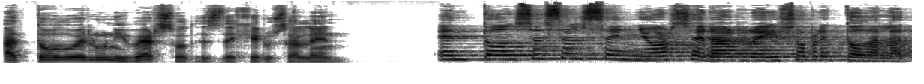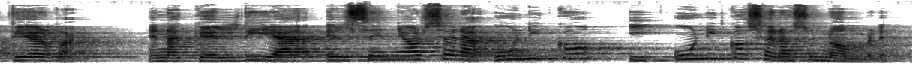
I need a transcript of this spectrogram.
a todo el universo desde Jerusalén. Entonces el Señor será Rey sobre toda la tierra. En aquel día el Señor será único y único será su nombre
